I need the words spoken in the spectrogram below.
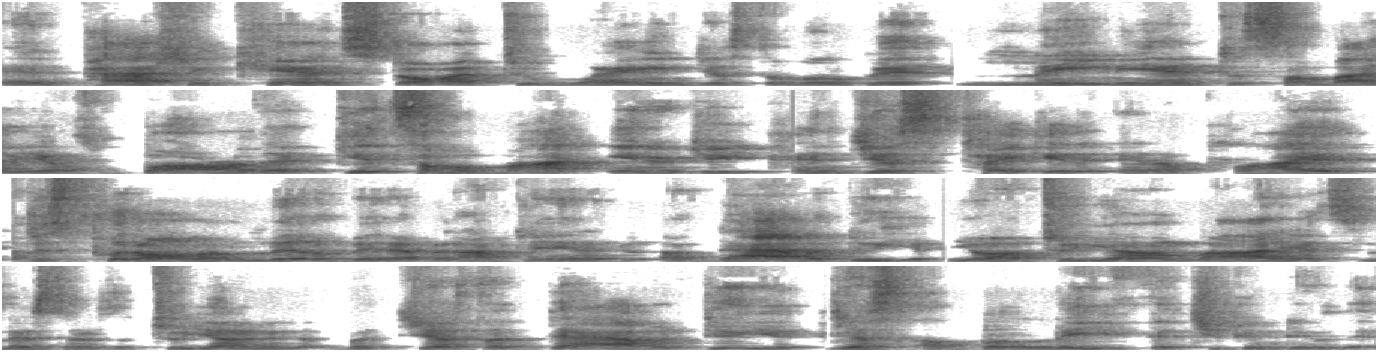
and passion can start to wane just a little bit. Lean into somebody else, borrow that, get some of my energy and just take it and apply it. Just put on a little bit of it. I'm telling you, a, a dab will do you. You are too young. My audience listeners are too young, but just a dab will do you. Just a belief that you can do this.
